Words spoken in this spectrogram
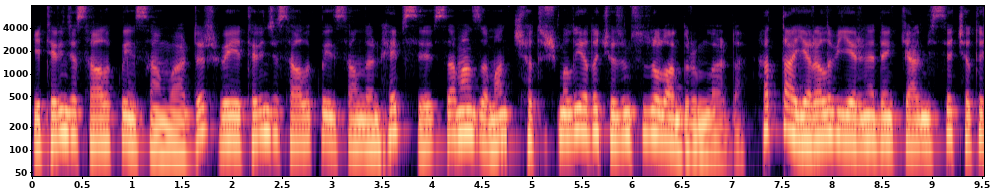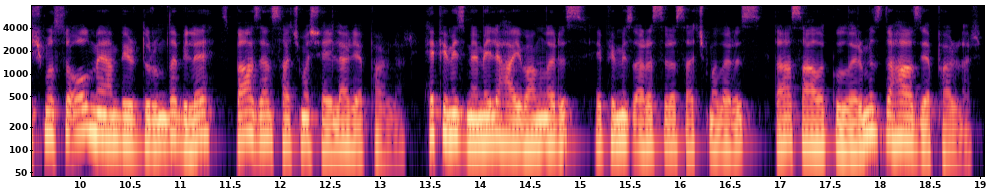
Yeterince sağlıklı insan vardır ve yeterince sağlıklı insanların hepsi zaman zaman çatışmalı ya da çözümsüz olan durumlarda. Hatta yaralı bir yerine denk gelmişse çatışması olmayan bir durumda bile bazen saçma şeyler yaparlar. Hepimiz memeli hayvanlarız, hepimiz ara sıra saçmalarız. Daha sağlıklılarımız daha az yaparlar.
